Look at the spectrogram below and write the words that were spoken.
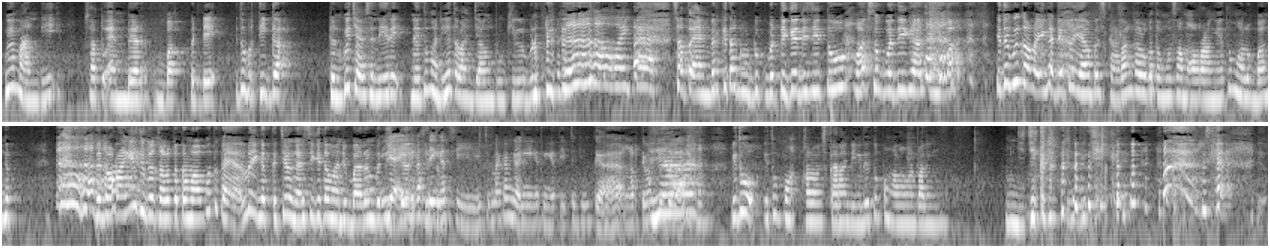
Gue mandi satu ember bak gede. Itu bertiga. Dan gue cewek sendiri. Nah itu mandinya telanjang bugil bener-bener. Oh my god. satu ember kita duduk bertiga di situ. Masuk bertiga sumpah itu gue kalau ingat itu ya sampai sekarang kalau ketemu sama orangnya tuh malu banget dan orangnya juga kalau ketemu aku tuh kayak lu inget kecil gak sih kita mandi bareng bertiga Iya, iya pasti gitu. inget sih. Cuman kan nggak nginget-nginget itu juga. Ngerti maksud Iya, itu itu kalau sekarang diinget itu pengalaman paling menjijikan. Terus kayak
